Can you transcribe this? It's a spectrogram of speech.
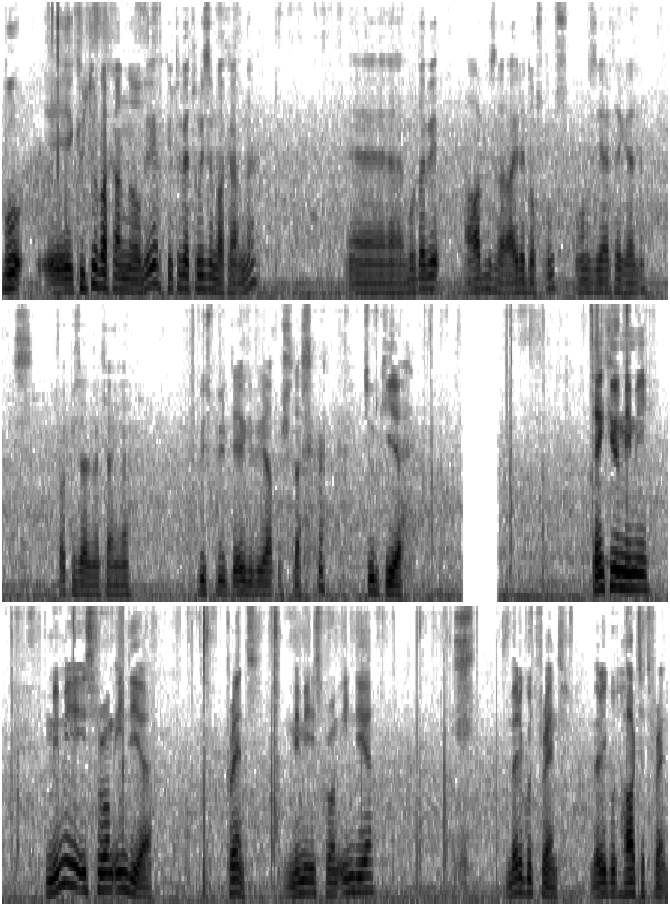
Bu eee, Kültür Bakanlığı oluyor. Kültür ve Turizm Bakanlığı. Eee, burada bir abimiz var, aile dostumuz. Onu ziyarete geldim. Çok güzel mekan ya. Büyük ev gibi yapmışlar. Türkiye. Thank you Mimi. Mimi is from India. Friends. Mimi is from India. Very good friend. Very good hearted friend.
